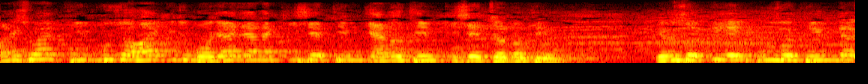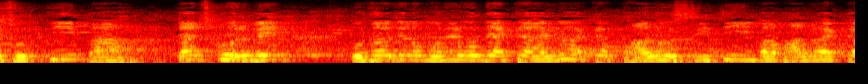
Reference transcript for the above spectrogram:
অনেক সময় থিম পুজো হয়, কিছু বোঝা যায় না কিসের থিম, কেন থিম, কিসের জন্য থিম। কিন্তু সত্যি এই পুজো থিমটা সত্যি বা টাচ করবে, কোথাও যেন মনের মধ্যে একটা একটা ভালো স্মৃতি বা ভালো একটা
